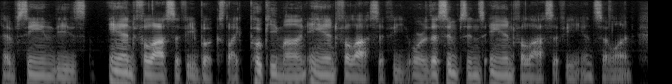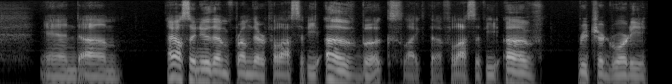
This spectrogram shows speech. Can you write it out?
have seen these and philosophy books like Pokemon and philosophy or The Simpsons and philosophy and so on. And um, I also knew them from their philosophy of books, like the philosophy of Richard Rorty.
